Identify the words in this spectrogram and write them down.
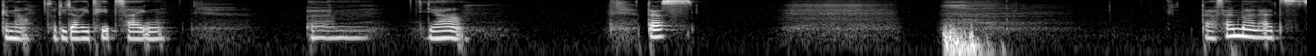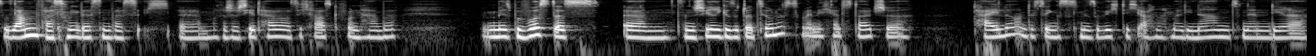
genau, Solidarität zeigen. Ähm, ja, Das das einmal als Zusammenfassung dessen, was ich ähm, recherchiert habe, was ich herausgefunden habe. Mir ist bewusst, dass ähm, es eine schwierige Situation ist, wenn ich als Deutsche teile. Und deswegen ist es mir so wichtig, auch nochmal die Namen zu nennen, derer,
